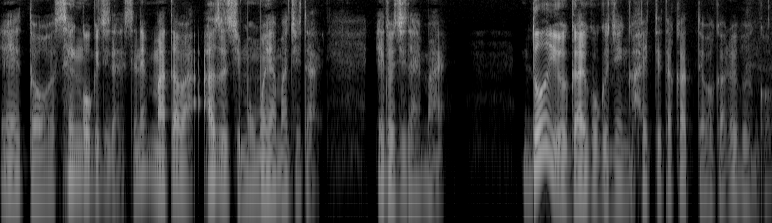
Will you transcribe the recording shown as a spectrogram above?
えー、と戦国時代ですね。または安土桃山時代江戸時代前。どういう外国人が入ってたかってわかる？文豪。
